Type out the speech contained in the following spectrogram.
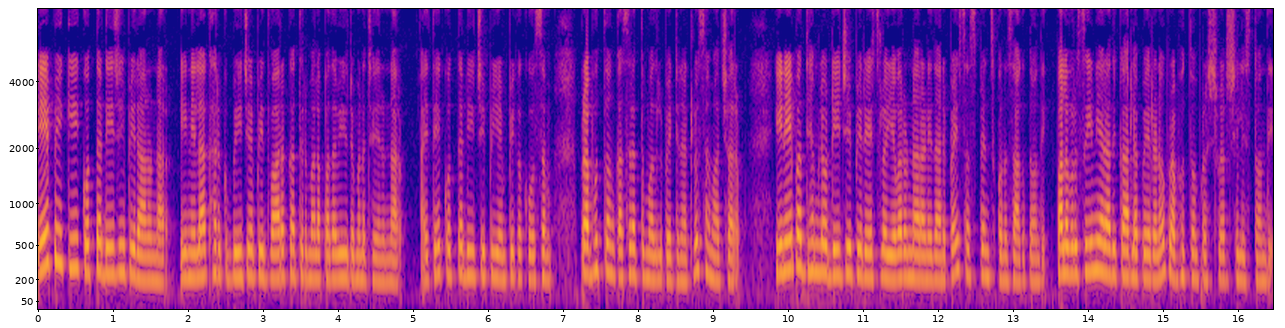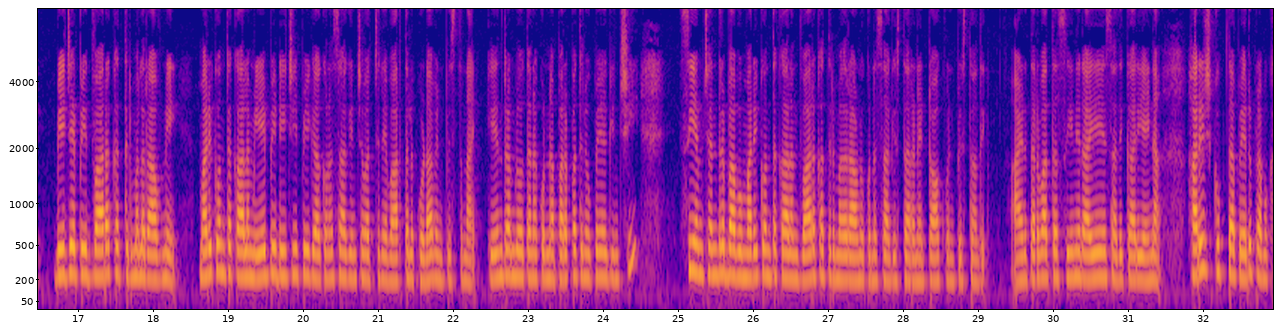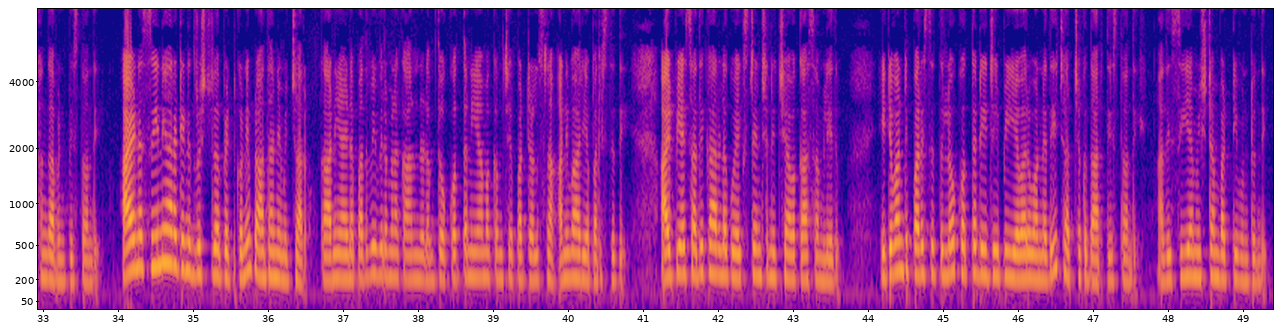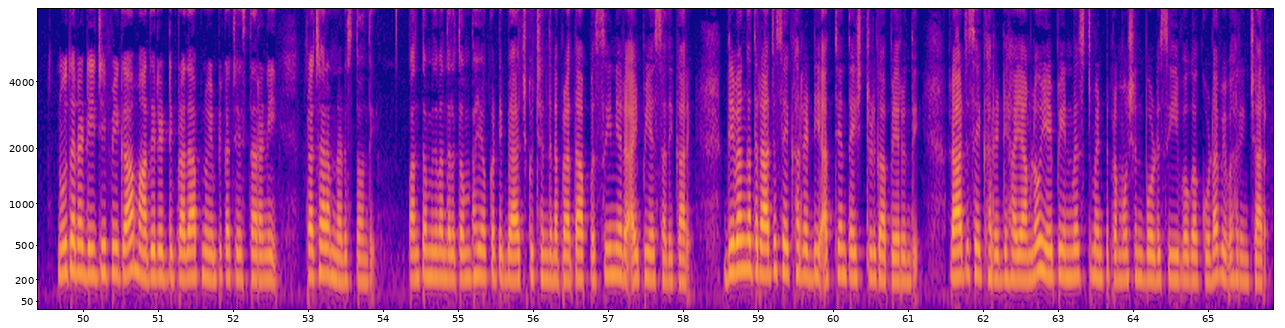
ఏపీకి కొత్త డీజీపీ రానున్నారు. ఈ నెలాఖరుకు బీజేపీ ద్వారకా తిరుమల పదవీ విరమణ చేయనున్నారు. అయితే కొత్త డీజీపీ ఎంపిక కోసం ప్రభుత్వం కసరత్తు మొదలుపెట్టినట్లు సమాచారం. ఈ నేపథ్యంలో డీజీపీ రేసులో ఎవరున్నారనే దానిపై సస్పెన్స్ కొనసాగుతోంది. పలువురు సీనియర్ అధికారుల పేర్లను ప్రభుత్వం పరిశీలిస్తోంది బీజేపీ ద్వారకా తిరుమలరావుని మరికొంతకాలం ఏపీ డీజీపీగా కొనసాగించవచ్చనే వార్తలు కూడా వినిపిస్తున్నాయి. కేంద్రంలో తనకున్న పరపతిని ఉపయోగించి సీఎం చంద్రబాబు మరికొంతకాలం ద్వారకా తిరుమలరావును కొనసాగిస్తారనే టాక్ వినిపిస్తోంది. ఆయన తర్వాత సీనియర్ ఐఏఎస్ అధికారి అయిన హరీష్ గుప్తా పేరు ప్రముఖంగా వినిపిస్తోంది. ఆయన సీనియారిటీని దృష్టిలో పెట్టుకుని ప్రాధాన్యమిచ్చారు. కానీ ఆయన పదవీ విరమణ కానుండడంతో కొత్త నియామకం చేపట్టాల్సిన అనివార్య పరిస్థితి. ఐపీఎస్ అధికారులకు ఎక్స్టెన్షన్ ఇచ్చే అవకాశం లేదు. ఇటువంటి పరిస్థితుల్లో కొత్త డీజీపీ ఎవరు అన్నది చర్చకు దారితీస్తోంది. అది సీఎం ఇష్టం బట్టి ఉంటుంది. నూతన డీజీపీగా మాదిరెడ్డి ప్రతాప్ను ఎంపిక చేస్తారని ప్రచారం నడుస్తోంది. పంతొమ్మిది వందల తొంభై ఒకటి బ్యాచ్కు చెందిన ప్రతాప్ సీనియర్ ఐపీఎస్ అధికారి. దివంగత రాజశేఖర్ రెడ్డి అత్యంత ఇష్టడుగా పేరుంది. రాజశేఖర్ రెడ్డి హయాంలో ఏపీ ఇన్వెస్ట్మెంట్ ప్రమోషన్ బోర్డు సీఈఓగా కూడా వ్యవహరించారు.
